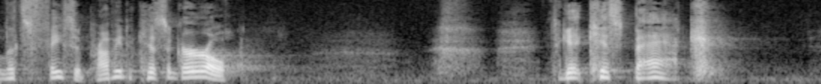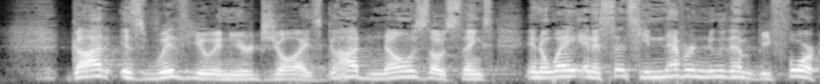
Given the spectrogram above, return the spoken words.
let's face it, probably to kiss a girl, to get kissed back. God is with you in your joys. God knows those things in a way, in a sense, He never knew them before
